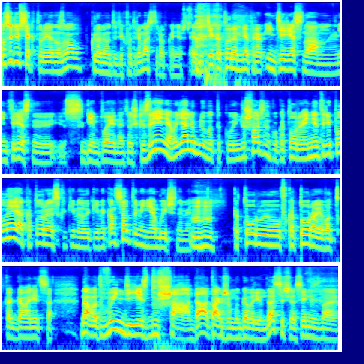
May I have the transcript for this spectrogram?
по сути все, которые я назвал, кроме вот этих вот ремастеров, конечно, это те, которые мне прям интересно, интересны с геймплейной точки зрения. Я люблю вот такую индюшатинку, которая не AAA, а которая с какими-то такими концептами необычными, Мгм. которую, в которой, вот как говорится, да, вот в Индии есть душа, да, так же мы говорим, да, сейчас, я не знаю.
